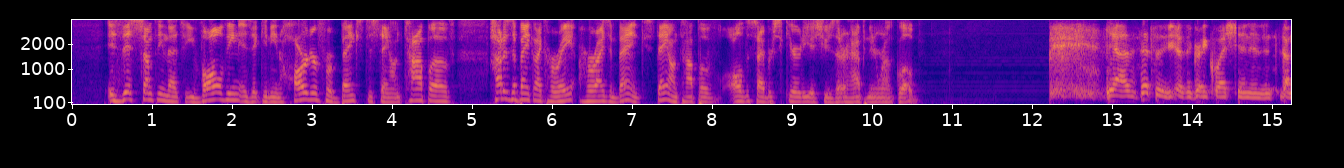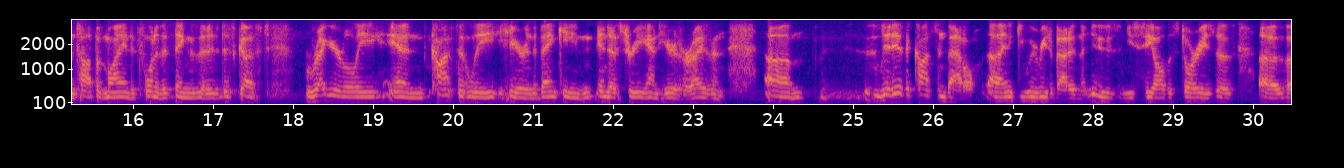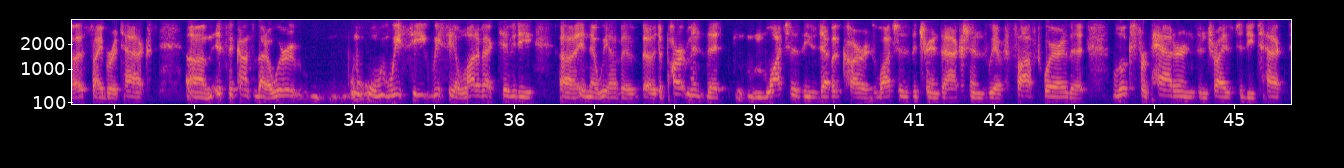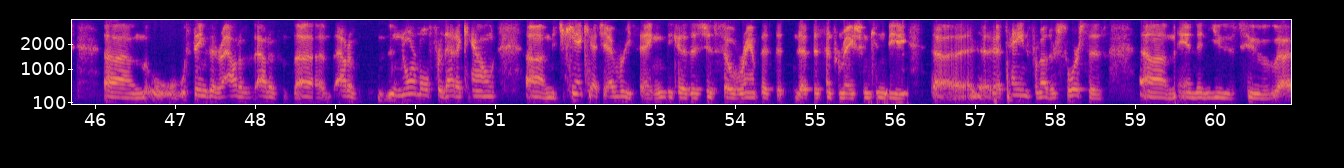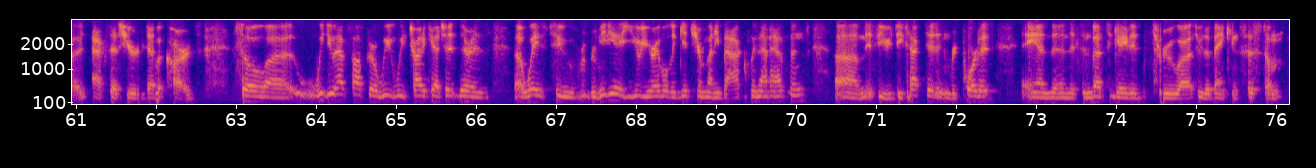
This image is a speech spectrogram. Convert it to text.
Is this something that's evolving? Is it getting harder for banks to stay on top of? How does a bank like Horizon Bank stay on top of all the cybersecurity issues that are happening around the globe? Yeah, that's a, that's a great question, and it's on top of mind. It's one of the things that is discussed regularly and constantly here in the banking industry and here at Horizon. Um, it is a constant battle. Uh, I think we read about it in the news, and you see all the stories of of uh, cyber attacks. Um, it's a constant battle. We're we see we see a lot of activity uh, in that we have a, a, department that watches these debit cards, watches the transactions. We have software that looks for patterns and tries to detect um, things that are out of out of uh, out of normal for that account. Um, you can't catch everything because it's just so rampant that, that this information can be uh, attained from other sources um, and then used to uh, access your debit cards. So uh, we do have software. We, we try to catch it. There is uh, ways to remediate. You, you're able to get your money back when that happens um, if you detect it and report it, and then it's investigated through uh, through the banking system.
